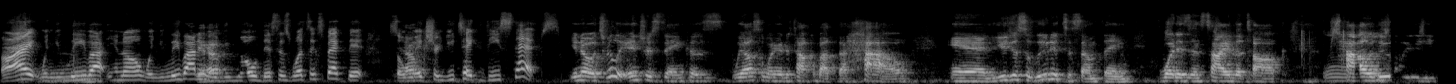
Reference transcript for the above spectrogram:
all right when you leave out you know when you leave out of Yeah. here you know this is what's expected so make sure you take these steps You know, it's really interesting because we also wanted to talk about the how. And you just alluded to something. What is inside the talk? How Mhm. do we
